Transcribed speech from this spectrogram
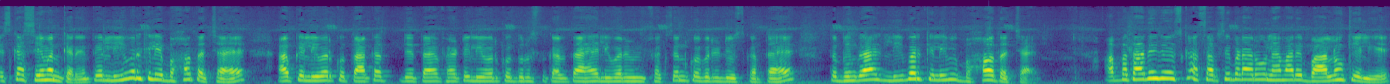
इसका सेवन करें। तो लीवर के लिए बहुत अच्छा है। आपके लीवर को ताकत देता है, फैटी लीवर को दुरुस्त करता है, लीवर इन्फेक्शन को भी रिड्यूस करता है। तो भिंगराज लीवर के लिए भी बहुत अच्छा है। अब बता दें जो इसका सबसे बड़ा रोल है हमारे बालों के लिए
